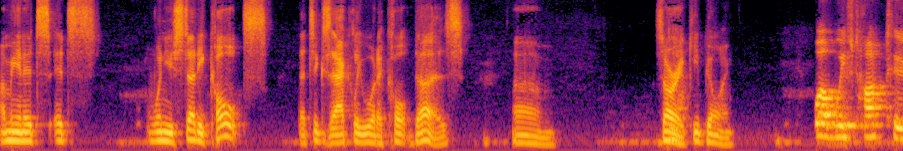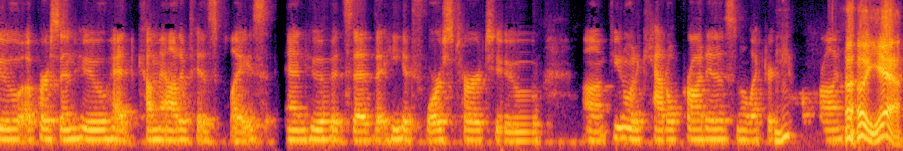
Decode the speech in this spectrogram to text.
I mean, it's it's when you study cults, that's exactly what a cult does. Um, sorry, yeah. keep going. Well, we've talked to a person who had come out of his place and who had said that he had forced her to. Um, do you know what a cattle prod is? An electric mm-hmm. cattle prod? Oh yeah,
